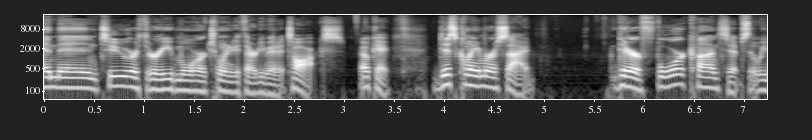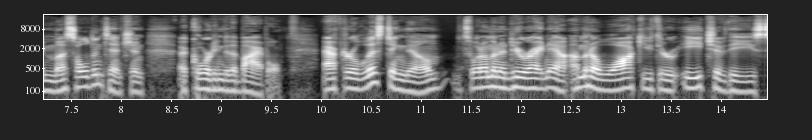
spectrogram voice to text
and then two or three more 20 to 30 minute talks. Okay, disclaimer aside. There are four concepts that we must hold in tension according to the Bible. After listing them, that's what I'm going to do right now. I'm going to walk you through each of these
